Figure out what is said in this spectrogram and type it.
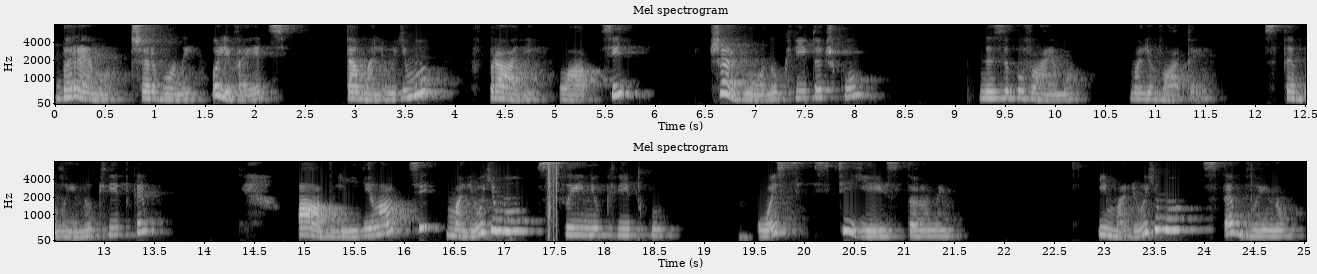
Беремо червоний олівець та малюємо в правій лапці червону квіточку. Не забуваємо малювати стеблину квітки, а в лівій лапці малюємо синю квітку. Ось з цієї сторони. І малюємо стеблину.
